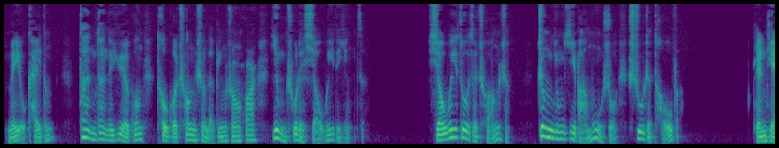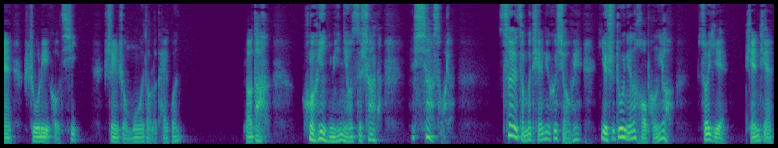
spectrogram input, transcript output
没有开灯，淡淡的月光透过窗上的冰霜花，映出了小薇的影子。小薇坐在床上，正用一把木梳梳着头发。甜甜舒了一口气，伸手摸到了开关。老大，我还以为你要自杀呢，吓死我了！再怎么，甜甜和小薇也是多年的好朋友，所以。甜甜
